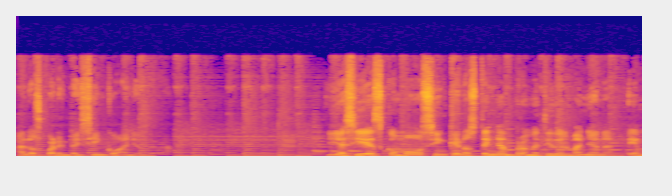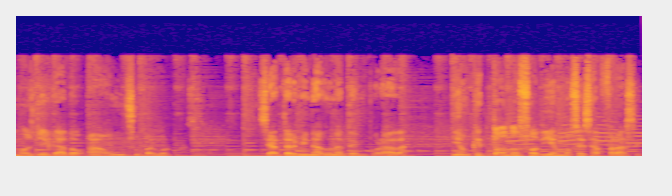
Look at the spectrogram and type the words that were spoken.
a los 45 años de edad. Y así es como, sin que nos tengan prometido el mañana, hemos llegado a un Super Bowl más. Se ha terminado una temporada y aunque todos odiemos esa frase,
